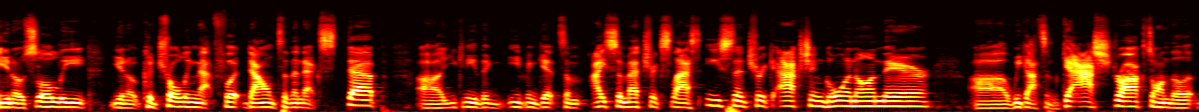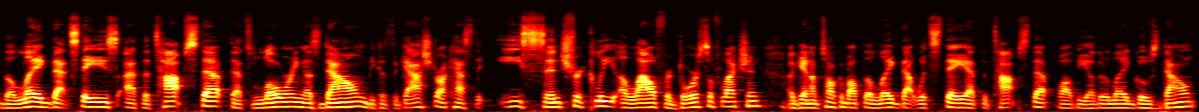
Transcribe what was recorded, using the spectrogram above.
you know, slowly, you know, controlling that foot down to the next step. Uh, you can even even get some isometric slash eccentric action going on there. Uh, we got some gastrocs on the, the leg that stays at the top step that's lowering us down because the gastroc has to eccentrically allow for dorsiflexion. Again, I'm talking about the leg that would stay at the top step while the other leg goes down.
